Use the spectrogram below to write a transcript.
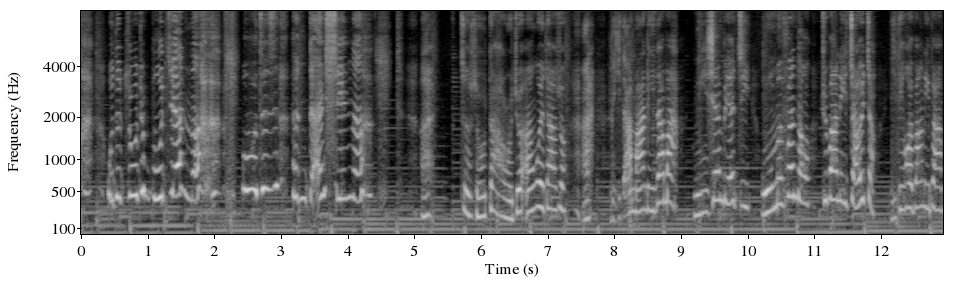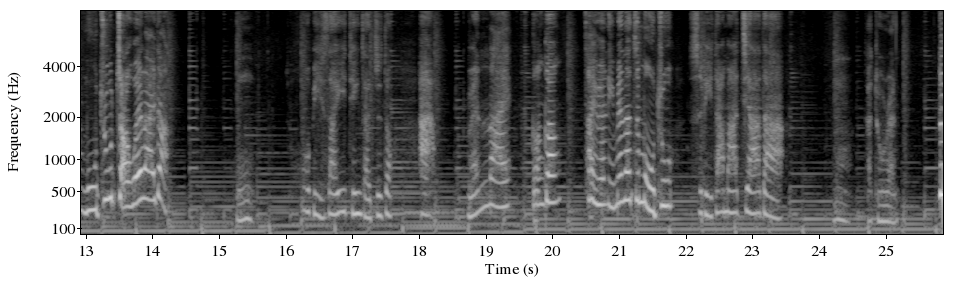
我的猪就不见了？我真是很担心呢。”哎，这时候大伙就安慰他说：“哎，李大妈，李大妈，你先别急，我们分头去帮你找一找。”一定会帮你把母猪找回来的。哦，我比赛一听才知道啊，原来刚刚菜园里面那只母猪是李大妈家的。嗯，他突然噔，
